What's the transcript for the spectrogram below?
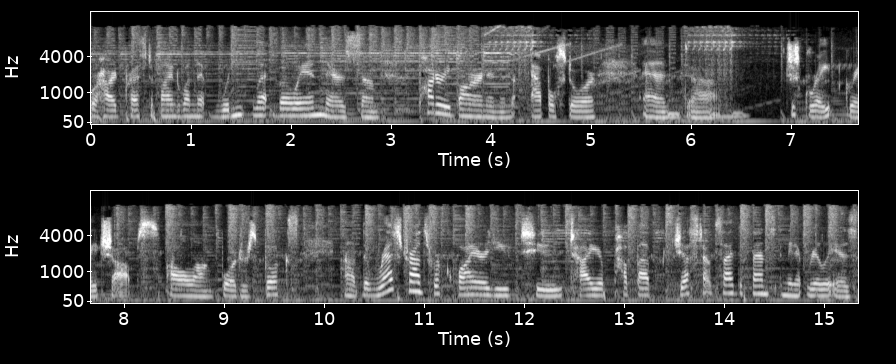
were hard pressed to find one that wouldn't let Bo in. There's some Pottery Barn and an Apple store, and um, just great, great shops all along Borders Books. Uh, the restaurants require you to tie your pup up just outside the fence. I mean, it really is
